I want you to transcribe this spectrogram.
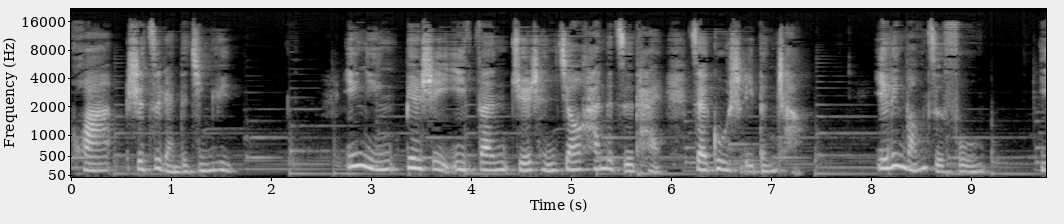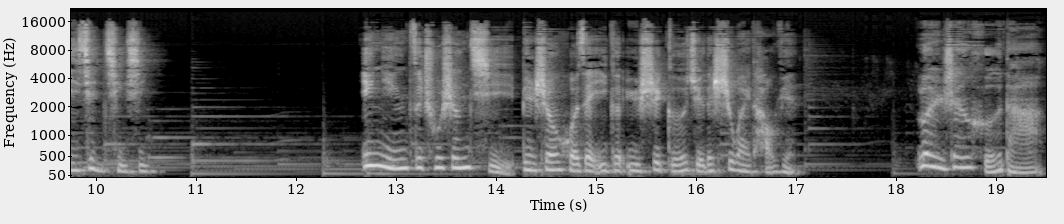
花是自然的精韵。英宁便是以一番绝尘娇憨的姿态在故事里登场，也令王子服一见倾心。英宁自出生起便生活在一个与世隔绝的世外桃源，乱山河达，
